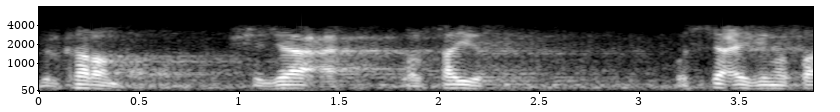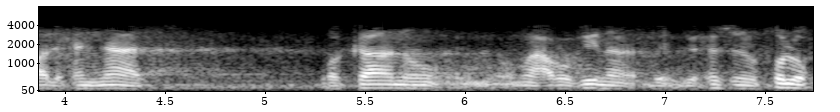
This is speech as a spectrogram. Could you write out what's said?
بالكرم والشجاعة والخير والسعي في مصالح الناس. وكانوا معروفين بحسن الخلق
